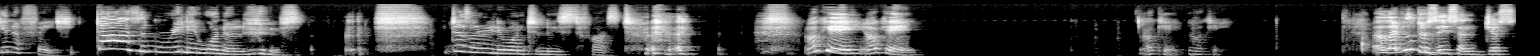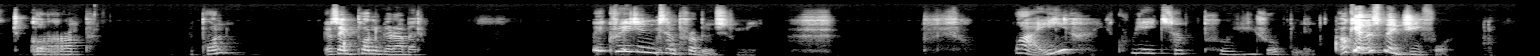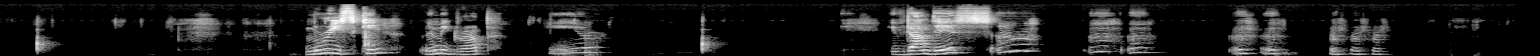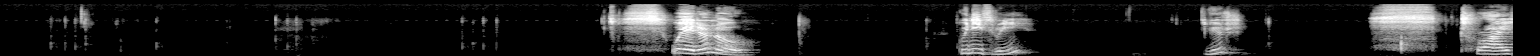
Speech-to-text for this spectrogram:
King of Fate. He doesn't really want to lose. he doesn't really want to lose fast. okay, okay. Okay, okay. Well, I will do this and just grab a pawn. Because I'm pawn grabber. We're creating some problems for me. Why? You create some problem. Okay, let's play g4. I'm risking. Let me grab here. You've done this. Uh, uh, uh, Wait, I don't know. Queen e3. Good. Try.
